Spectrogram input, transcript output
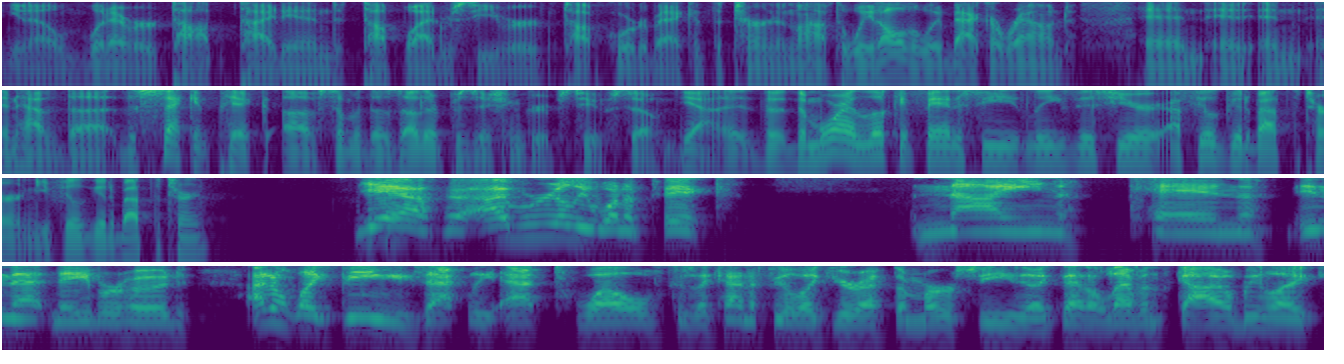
you know, whatever top tight end, top wide receiver, top quarterback at the turn, and I'll have to wait all the way back around and and and have the the second pick of some of those other position groups too. So yeah, uh, the the more I look at fantasy leagues this year, I feel good about the turn. You feel good about the turn? Yeah, I really want to pick nine, ten in that neighborhood. I don't like being exactly at twelve because I kind of feel like you're at the mercy. Like that eleventh guy will be like,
